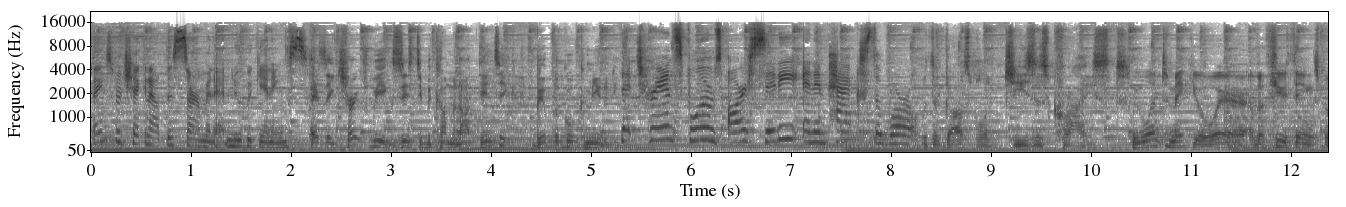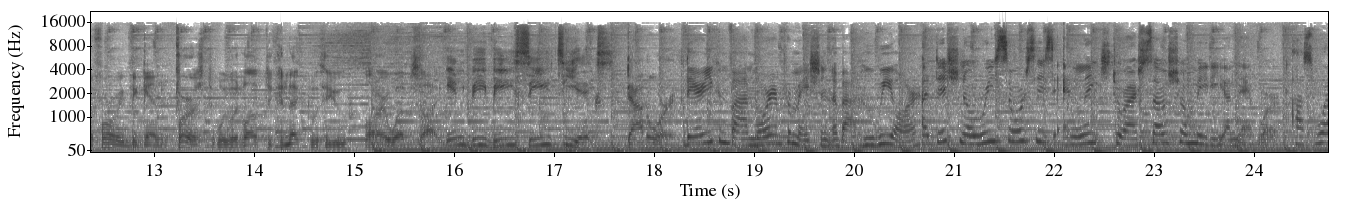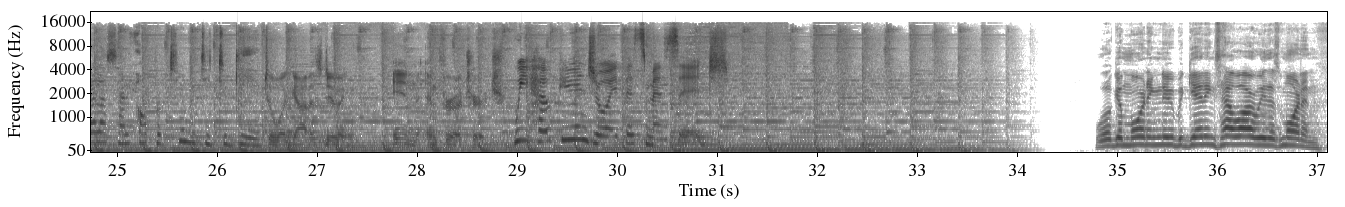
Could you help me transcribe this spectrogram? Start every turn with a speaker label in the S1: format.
S1: Thanks for checking out this sermon at New Beginnings.
S2: As a church, we exist to become an authentic biblical community
S3: that transforms our city and impacts the world
S4: with the gospel of Jesus Christ.
S5: We want to make you aware of a few things before we begin.
S6: First, we would love to connect with you on our website,
S2: nbbctx.org.
S1: There you can find more information about who we are,
S7: additional resources, and links to our social media network,
S8: as well as an opportunity to give
S5: to what God is doing in and through our church.
S9: We hope you enjoyed this message.
S10: Well, good morning, New Beginnings. How are we this morning?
